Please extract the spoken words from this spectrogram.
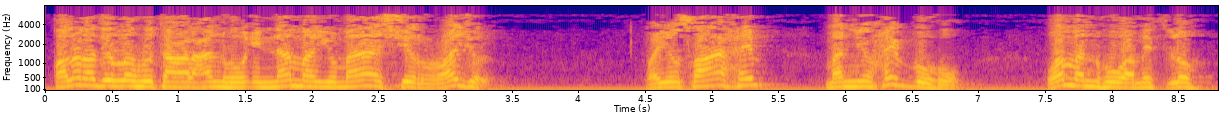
Qala radhiyallahu taala anhu innama yumashir rajul wa yusahib man yuhibbuhu wa man huwa mithluh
